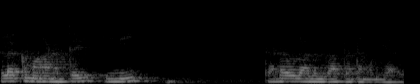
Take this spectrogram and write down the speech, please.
கிழக்கு மாகாணத்தை இனி கடவுளாலும் காப்பாற்ற முடியாது.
